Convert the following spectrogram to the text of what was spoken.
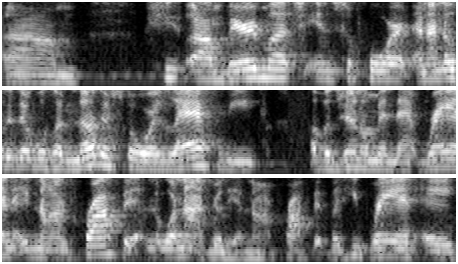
Um, I'm very much in support. And I know that there was another story last week of a gentleman that ran a nonprofit. Well, not really a nonprofit, but he ran a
